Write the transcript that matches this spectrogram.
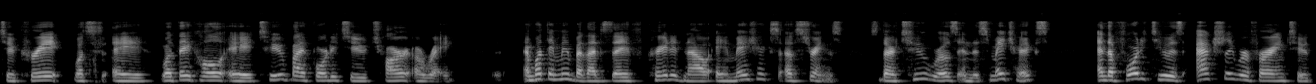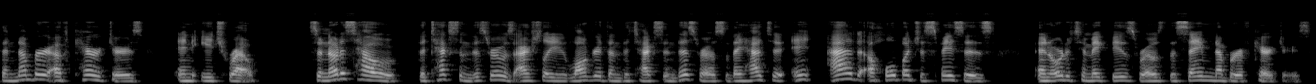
to create what's a what they call a 2 by 42 char array. And what they mean by that is they've created now a matrix of strings. So there are two rows in this matrix, and the 42 is actually referring to the number of characters in each row. So notice how the text in this row is actually longer than the text in this row, so they had to add a whole bunch of spaces in order to make these rows the same number of characters.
